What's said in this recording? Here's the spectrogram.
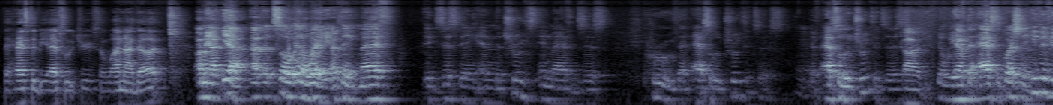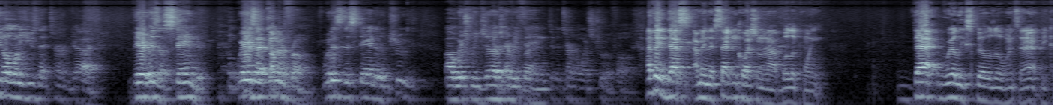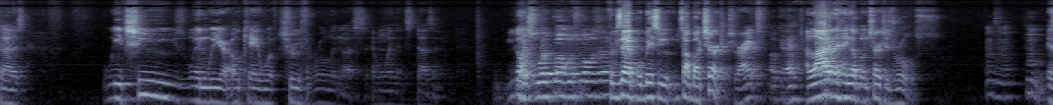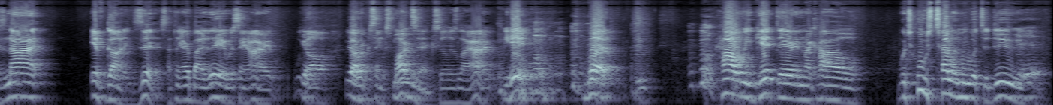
there has to be absolute truth? So why not God? I mean, I, yeah. Uh, so in a way, I think math existing and the truths in math exist prove that absolute truth exists. If absolute truth exists, God. then we have to ask the question. Even if you don't want to use that term, God, there is a standard. Where is that coming from? What is the standard of truth by which we judge everything to determine what's true and false? I think that's. I mean, the second question on our bullet point that really spills over into that because we choose when we are okay with truth ruling us and when it doesn't. You don't. Which what one? Which one was For example, basically, you talk about church, right? Okay. A lot of the hang up on church is rules. Mm-hmm. It's not if God exists. I think everybody there was saying, all right, we all we all represent smart tech, so it's like, all right, we here. but how we get there and like how, which who's telling me what to do, Yeah.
